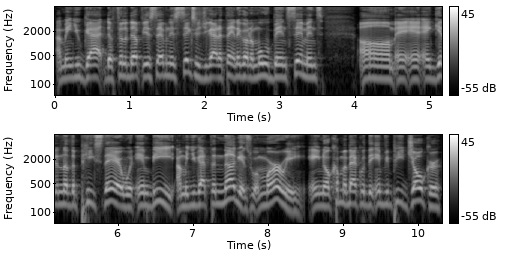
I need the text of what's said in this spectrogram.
I mean, you got the Philadelphia 76ers. You got to think they're going to move Ben Simmons um, and, and, get another piece there with Embiid. I mean, you got the Nuggets with Murray, and, you know, coming back with the MVP Joker.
